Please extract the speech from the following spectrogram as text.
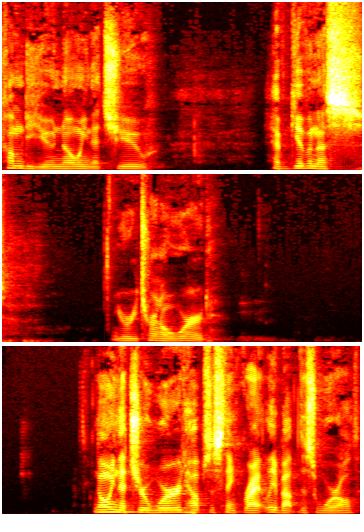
come to you knowing that you have given us your eternal word. Knowing that your word helps us think rightly about this world,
